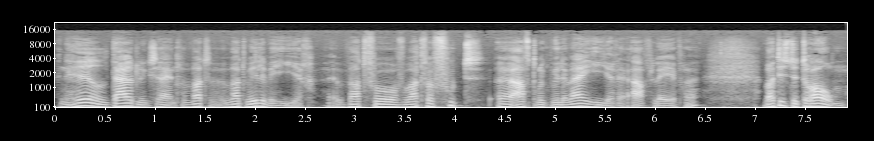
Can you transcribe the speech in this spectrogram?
En heel duidelijk zijn van wat, wat willen we hier? Wat voor, wat voor voetafdruk willen wij hier afleveren? Wat is de droom?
